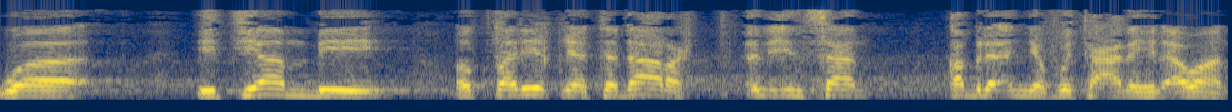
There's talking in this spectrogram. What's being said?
وإتيان بالطريق يتدارك الإنسان قبل أن يفوت عليه الأوان.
